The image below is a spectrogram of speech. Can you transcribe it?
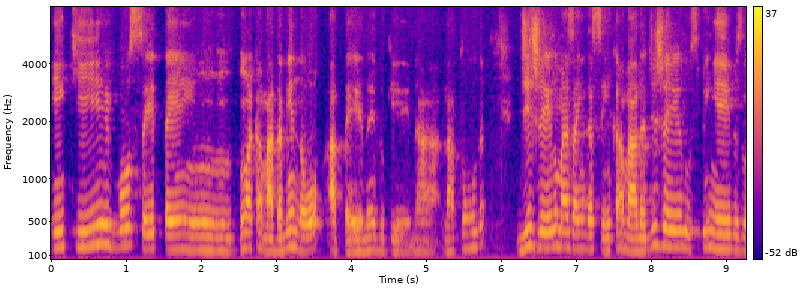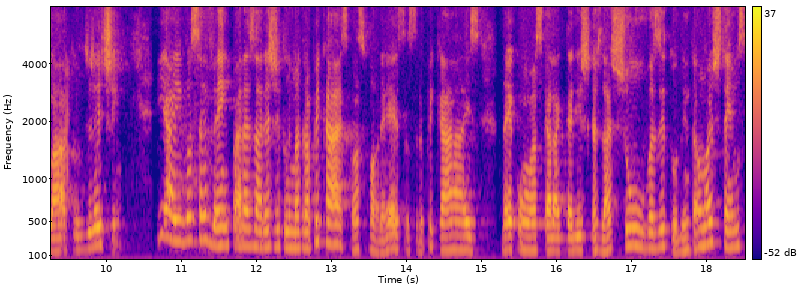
em que você tem um, uma camada menor até né, do que na, na tunda, de gelo, mas ainda assim camada de gelo, os pinheiros lá, tudo direitinho. E aí você vem para as áreas de clima tropicais, com as florestas tropicais, né, com as características das chuvas e tudo. Então, nós temos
